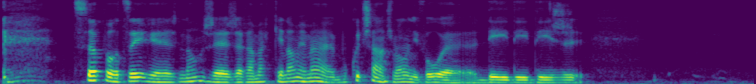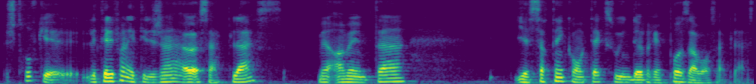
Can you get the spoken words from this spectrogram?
Tout ça pour dire, euh, non, je, remarque énormément, beaucoup de changements au niveau euh, des, des, des, je trouve que le téléphone intelligent a sa place, mais en même temps, il y a certains contextes où il ne devrait pas avoir sa place.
